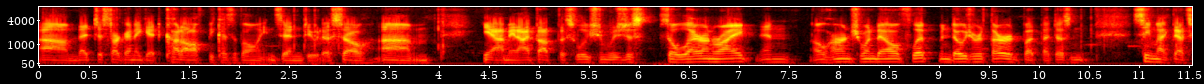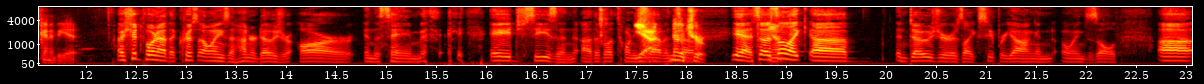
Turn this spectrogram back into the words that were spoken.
um, that just are going to get cut off because of Owings and Duda. So, um, yeah, I mean, I thought the solution was just Soler and right and O'Hearn, Schwindel, flip, and Dozier third, but that doesn't seem like that's going to be it. I should point out that Chris Owings and Hunter Dozier are in the same age season. Uh, they're both 27. Yeah, no, so, true. Yeah, so it's Yeah. not like uh, and Dozier is like super young and Owings is old. Uh,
